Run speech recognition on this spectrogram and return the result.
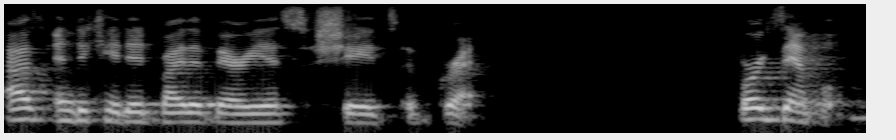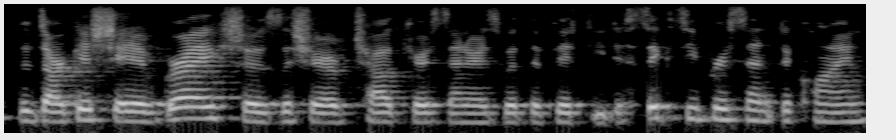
as indicated by the various shades of gray. For example, the darkest shade of gray shows the share of childcare centers with the 50 to 60% decline,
